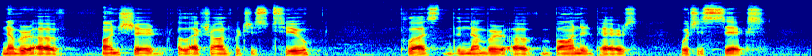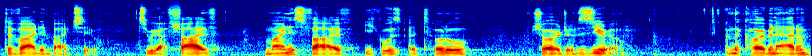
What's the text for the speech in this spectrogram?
number of unshared electrons, which is 2, plus the number of bonded pairs, which is 6, divided by 2. So we got 5 minus 5 equals a total charge of 0. In the carbon atom,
